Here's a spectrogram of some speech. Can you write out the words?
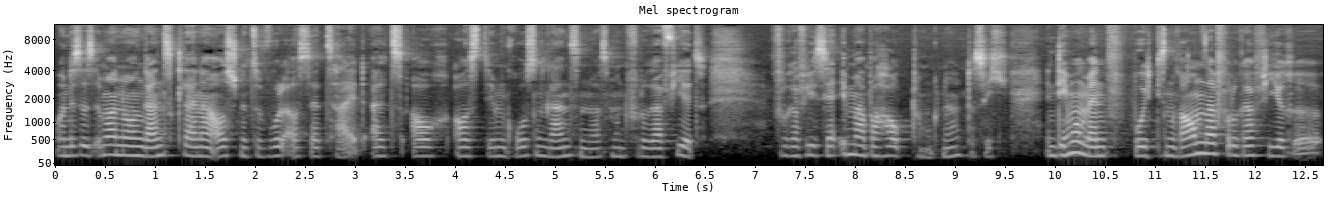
Und es ist immer nur ein ganz kleiner Ausschnitt, sowohl aus der Zeit als auch aus dem großen Ganzen, was man fotografiert. Fotografie ist ja immer Behauptung, ne? dass ich in dem Moment, wo ich diesen Raum da fotografiere,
